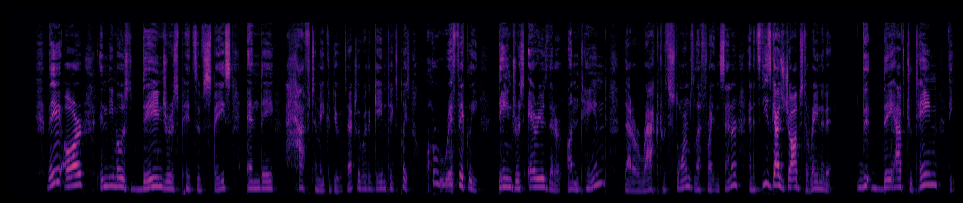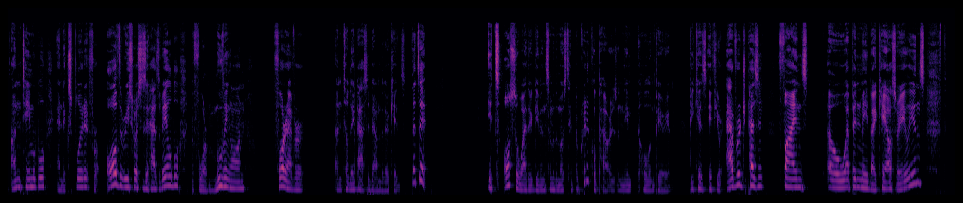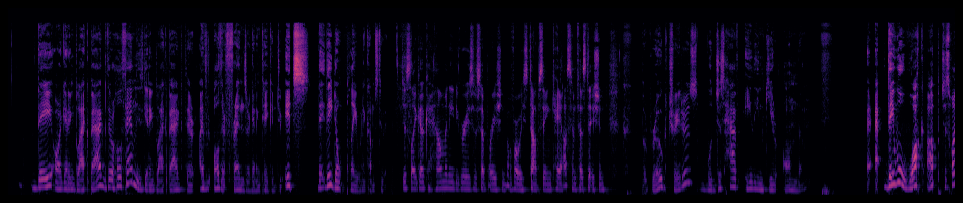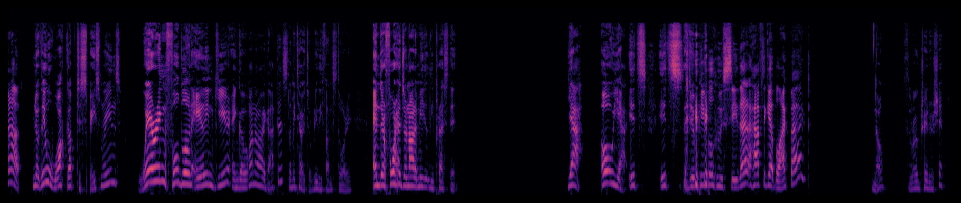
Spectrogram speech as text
they are in the most dangerous pits of space, and they have to make do. It's actually where the game takes place. Horrifically dangerous areas that are untamed, that are racked with storms left, right, and center, and it's these guys' jobs to rein it in they have to tame the untamable and exploit it for all the resources it has available before moving on forever until they pass it down to their kids. That's it. It's also why they're given some of the most hypocritical powers in the whole Imperium. Because if your average peasant finds a weapon made by Chaos or aliens, they are getting black bagged. Their whole family is getting black bagged. Their all their friends are getting taken too. It's they, they don't play when it comes to it. Just like, okay, how many degrees of separation before we stop seeing chaos infestation? But rogue traders will just have alien gear on them. They will walk up. Just why not? No, they will walk up to Space Marines wearing full blown alien gear and go, Oh no, I got this. Let me tell you, it's a really fun story. And their foreheads are not immediately pressed in. Yeah. Oh yeah. It's it's Do people who see that have to get black bagged? No, it's the Rogue Trader ship.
